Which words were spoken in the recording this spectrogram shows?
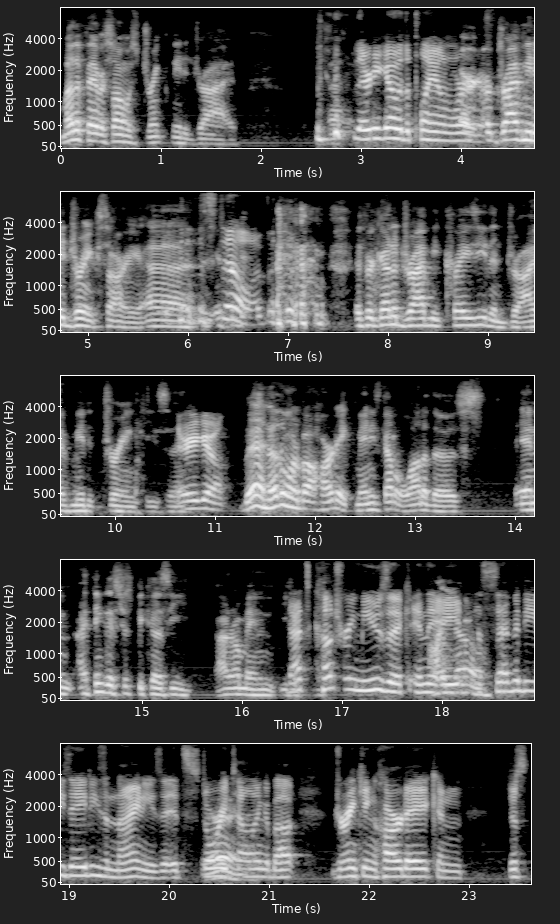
my other favorite song was "Drink Me to Drive." Uh, there you go with the play on words. Or, or drive me to drink. Sorry. Uh, Still, if you're gonna drive me crazy, then drive me to drink. He said. There you go. Yeah, another one about heartache. Man, he's got a lot of those, and I think it's just because he. I don't know, man. That's can, country music in the 80s, the 70s, 80s, and 90s. It's storytelling yeah. about drinking heartache and just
